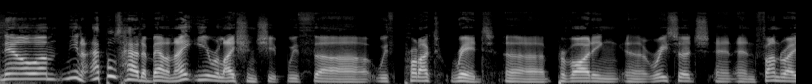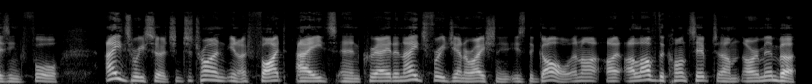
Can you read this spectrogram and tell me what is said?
Now, um, you know, Apple's had about an eight-year relationship with uh, with Product Red, uh, providing uh, research and, and fundraising for AIDS research and to try and you know fight AIDS and create an AIDS-free generation is the goal. And I, I, I love the concept. Um, I remember,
